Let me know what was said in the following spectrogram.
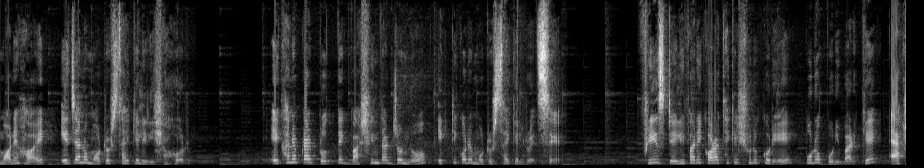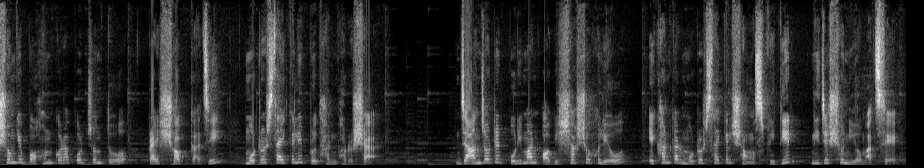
মনে হয় এ যেন মোটরসাইকেলেরই শহর। এখানে প্রায় প্রত্যেক বাসিন্দার জন্য একটি করে মোটরসাইকেল রয়েছে। ফ্রিজ ডেলিভারি করা থেকে শুরু করে পুরো পরিবারকে একসঙ্গে বহন করা পর্যন্ত প্রায় সব কাজেই মোটরসাইকেলই প্রধান ভরসা। যানজটের পরিমাণ অবিশ্বাস্য হলেও এখানকার মোটরসাইকেল সংস্কৃতির নিজস্ব নিয়ম আছে।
